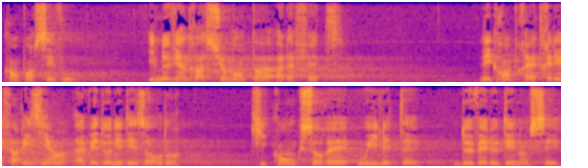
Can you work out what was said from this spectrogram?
Qu'en pensez-vous? Il ne viendra sûrement pas à la fête. Les grands prêtres et les pharisiens avaient donné des ordres. Quiconque saurait où il était devait le dénoncer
